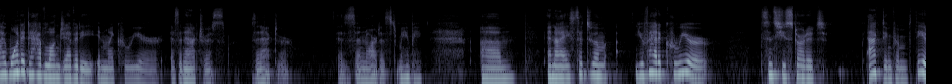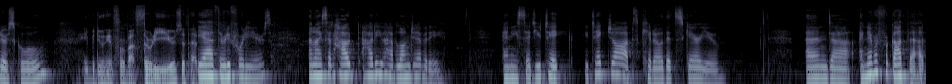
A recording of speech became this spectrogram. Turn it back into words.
I wanted to have longevity in my career as an actress, as an actor, as an artist, maybe. Um, and I said to him, You've had a career since you started acting from theater school. He'd been doing it for about 30 years at that yeah, point. Yeah, 30, 40 years. And I said, how, how do you have longevity? And he said, you take, you take jobs, kiddo, that scare you. And uh, I never forgot that.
